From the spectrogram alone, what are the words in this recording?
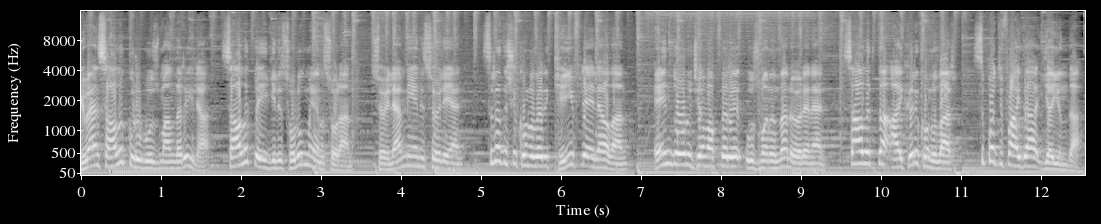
Güven Sağlık Grubu uzmanlarıyla sağlıkla ilgili sorulmayanı soran, söylenmeyeni söyleyen, sıra dışı konuları keyifle ele alan, en doğru cevapları uzmanından öğrenen Sağlıkta Aykırı Konular Spotify'da yayında.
